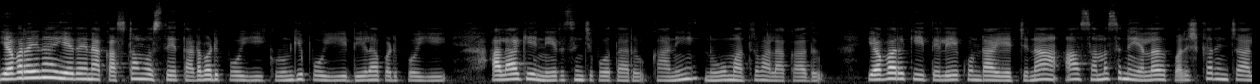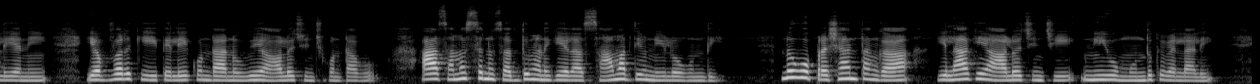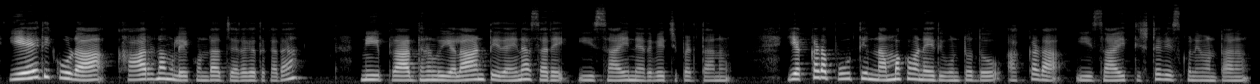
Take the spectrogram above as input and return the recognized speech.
ఎవరైనా ఏదైనా కష్టం వస్తే తడబడిపోయి కృంగిపోయి డీలా పడిపోయి అలాగే నీరసించిపోతారు. కానీ నువ్వు మాత్రం అలా కాదు. ఎవరికి తెలియకుండా ఏడ్చినా ఆ సమస్యను ఎలా పరిష్కరించాలి అని ఎవ్వరికీ తెలియకుండా నువ్వే ఆలోచించుకుంటావు. ఆ సమస్యను సద్దుమణిగేలా సామర్థ్యం నీలో ఉంది. నువ్వు ప్రశాంతంగా ఇలాగే ఆలోచించి నీవు ముందుకు వెళ్ళాలి. ఏది కూడా కారణం లేకుండా జరగదు కదా. నీ ప్రార్థనలు ఎలాంటిదైనా సరే ఈ సాయి నెరవేర్చి పెడతాను. ఎక్కడ పూర్తి నమ్మకం అనేది ఉంటుందో అక్కడ ఈ సాయి తిష్ట వేసుకుని ఉంటాను.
